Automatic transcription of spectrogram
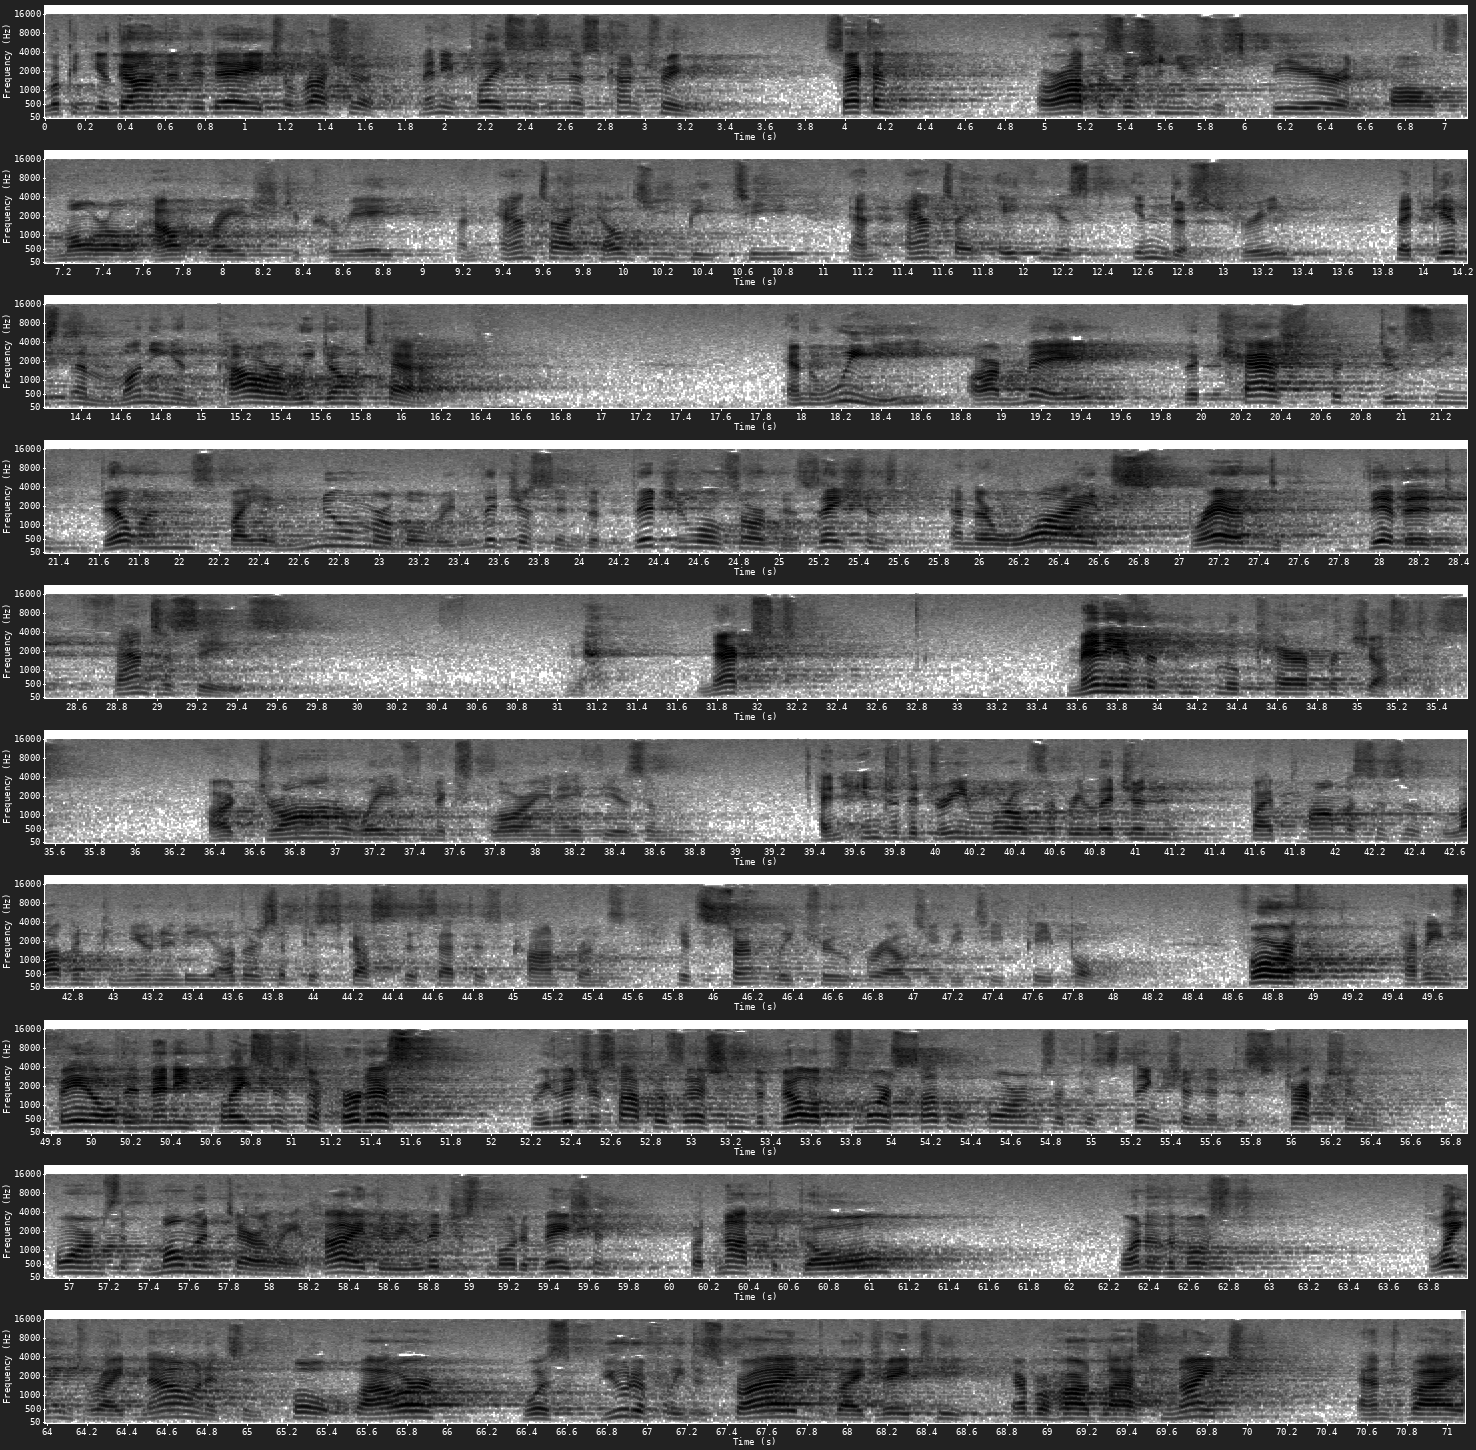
Look at Uganda today, to Russia, many places in this country. Second, our opposition uses fear and false moral outrage to create an anti LGBT and anti atheist industry that gives them money and power we don't have. And we are made the cash producing villains by innumerable religious individuals, organizations, and their widespread, vivid fantasies. Next, many of the people who care for justice are drawn away from exploring atheism and into the dream worlds of religion by promises of love and community. Others have discussed this at this conference. It's certainly true for LGBT people. Fourth, having failed in many places to hurt us, religious opposition develops more subtle forms of distinction and destruction, forms that momentarily hide the religious motivation but not the goal. One of the most blatant right now, and it's in full flower, was beautifully described by J.T. Eberhard last night and by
